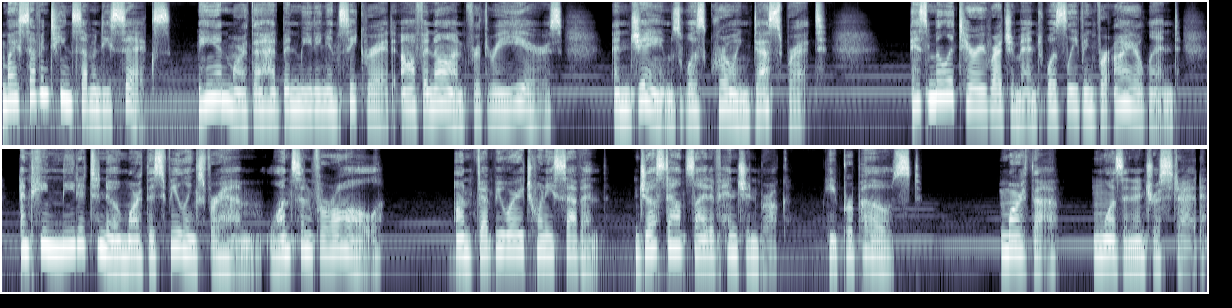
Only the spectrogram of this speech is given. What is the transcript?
By 1776, he and Martha had been meeting in secret off and on for three years, and James was growing desperate. His military regiment was leaving for Ireland, and he needed to know Martha's feelings for him once and for all. On February 27th, just outside of Hinchingbrooke, he proposed. Martha wasn't interested.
